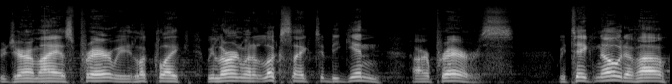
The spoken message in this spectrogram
Through Jeremiah's prayer, we look like we learn what it looks like to begin our prayers. We take note of how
